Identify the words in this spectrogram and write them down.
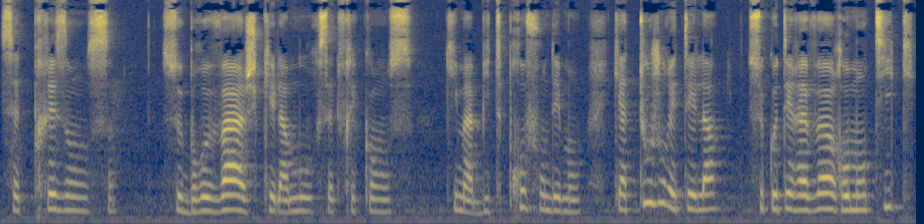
cette présence, ce breuvage qu'est l'amour, cette fréquence qui m'habite profondément, qui a toujours été là, ce côté rêveur romantique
